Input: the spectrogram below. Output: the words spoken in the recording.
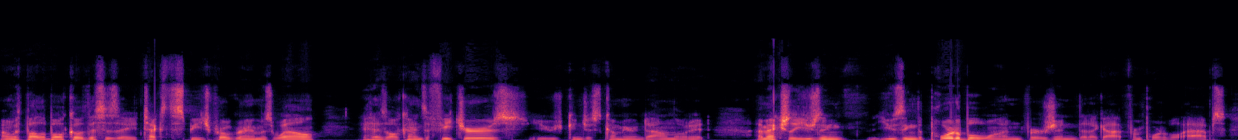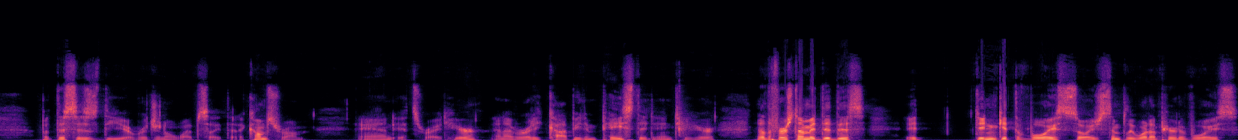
Uh, with Balabolka, this is a text-to-speech program as well. It has all kinds of features. You can just come here and download it. I'm actually using using the portable one version that I got from Portable Apps, but this is the original website that it comes from. And it's right here, and I've already copied and pasted into here. Now the first time I did this, it didn't get the voice, so I simply went up here to voice,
